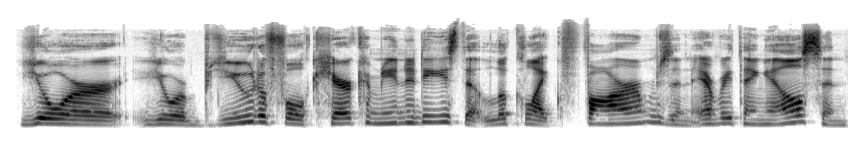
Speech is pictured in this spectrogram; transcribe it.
Your your beautiful care communities that look like farms and everything else and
